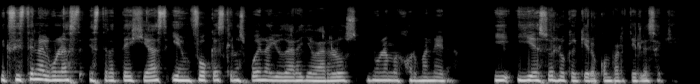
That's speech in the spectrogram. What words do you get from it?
Existen algunas estrategias y enfoques que nos pueden ayudar a llevarlos de una mejor manera. Y, eso es lo que quiero compartirles aquí.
